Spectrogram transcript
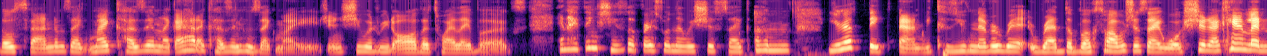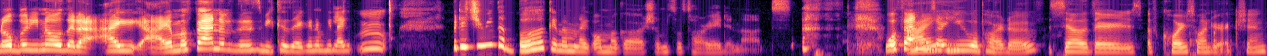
those fandoms like my cousin like i had a cousin who's like my age and she would read all the twilight books and i think she's the first one that was just like um you're a fake fan because you've never read read the book so i was just like well shit i can't let nobody know that i i, I am a fan of this because they're gonna be like mm, but did you read the book? And i'm like oh my gosh i'm so sorry i did not. What fandoms I- are you a part of? So there's of course One Direction,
